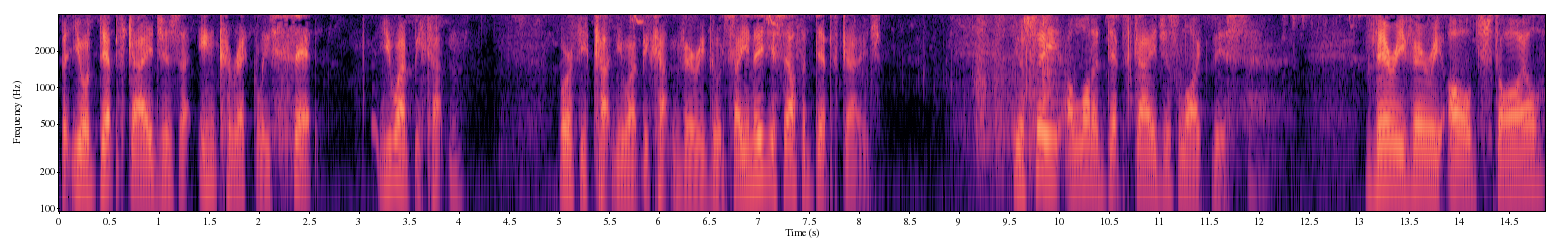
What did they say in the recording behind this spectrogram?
but your depth gauges are incorrectly set, you won't be cutting or if you're cutting, you won't be cutting very good. So you need yourself a depth gauge. You'll see a lot of depth gauges like this. Very, very old style.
